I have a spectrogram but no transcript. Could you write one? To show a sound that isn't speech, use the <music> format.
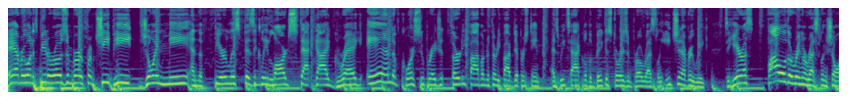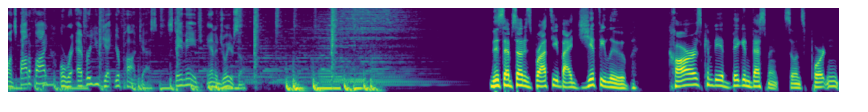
Hey everyone, it's Peter Rosenberg from Cheap Heat. Join me and the fearless, physically large stat guy Greg, and of course, Super Agent 35 under 35 Dipperstein as we tackle the biggest stories in pro wrestling each and every week. To hear us, follow the Ringer Wrestling Show on Spotify or wherever you get your podcasts. Stay mage and enjoy yourself. This episode is brought to you by Jiffy Lube. Cars can be a big investment, so it's important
